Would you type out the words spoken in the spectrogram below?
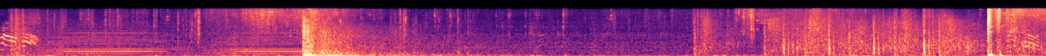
Bravo. Reload.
